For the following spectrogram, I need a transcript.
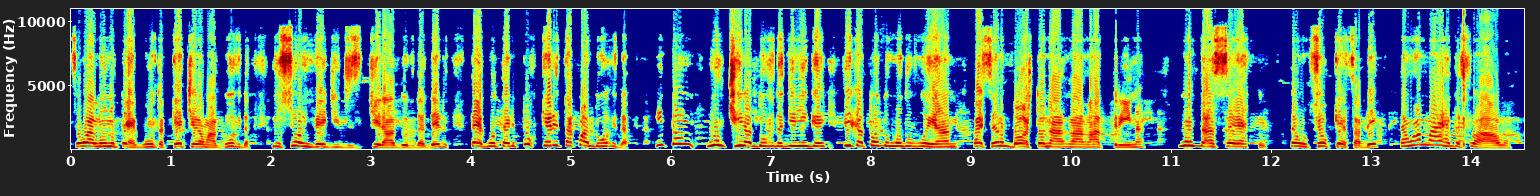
Se aluno pergunta, quer tirar uma dúvida, e o senhor, em vez de tirar a dúvida dele, pergunta ele por que ele está com a dúvida. Então não tira a dúvida de ninguém, fica todo mundo voando, vai sendo bosta na, na latrina. Não dá certo. Então o senhor quer saber? Então uma merda a sua aula.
